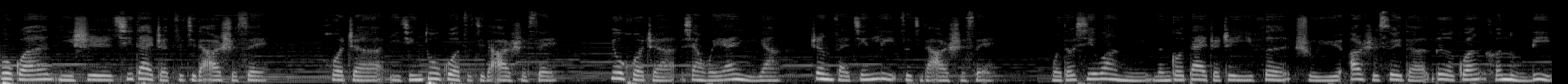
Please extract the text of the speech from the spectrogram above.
不管你是期待着自己的二十岁，或者已经度过自己的二十岁，又或者像维安一样正在经历自己的二十岁，我都希望你能够带着这一份属于二十岁的乐观和努力，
